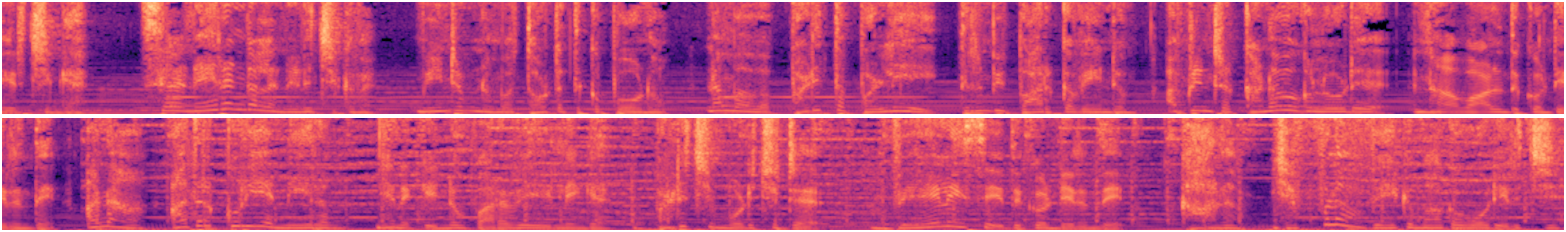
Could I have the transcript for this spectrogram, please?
ஆயிருச்சுங்க சில நேரங்கள்ல நினைச்சுக்குவேன் மீண்டும் நம்ம தோட்டத்துக்கு போகணும். நம்ம படித்த பள்ளியை திரும்பி பார்க்க வேண்டும். அப்படின்ற கனவுகளோடு நான் வாழ்ந்து கொண்டிருந்தேன். ஆனா அதற்குரிய நேரம் எனக்கு இன்னும் வரவே இல்லைங்க. படிச்சு முடிச்சிட்டு வேலை செய்து கொண்டிருந்தேன். காலம் எவ்வளவு வேகமாக ஓடிருச்சு.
